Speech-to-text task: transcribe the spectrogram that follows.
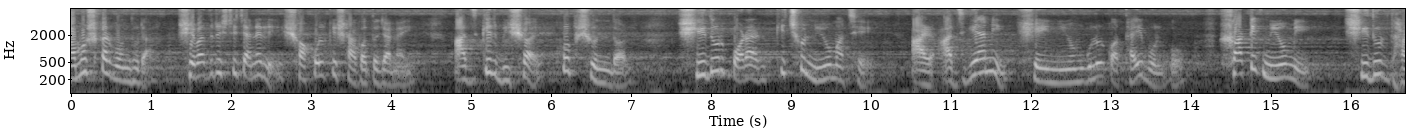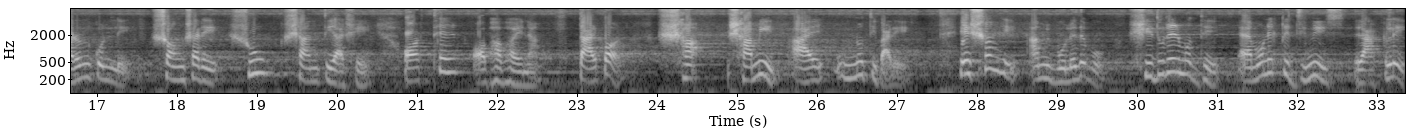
নমস্কার বন্ধুরা, সেবা দৃষ্টি চ্যানেলে সকলকে স্বাগত জানাই। আজকের বিষয় খুব সুন্দর, সিঁদুর পরার কিছু নিয়ম আছে, আর আজকে আমি সেই নিয়মগুলোর কথাই বলব। সঠিক নিয়মে সিঁদুর ধারণ করলে সংসারে সুখ, শান্তি আসে, অর্থের অভাব হয় না, তারপর স্বামীর আয় উন্নতি বাড়ে। এর সঙ্গে আমি বলে দেব সিঁদুরের মধ্যে এমন একটি জিনিস রাখলে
